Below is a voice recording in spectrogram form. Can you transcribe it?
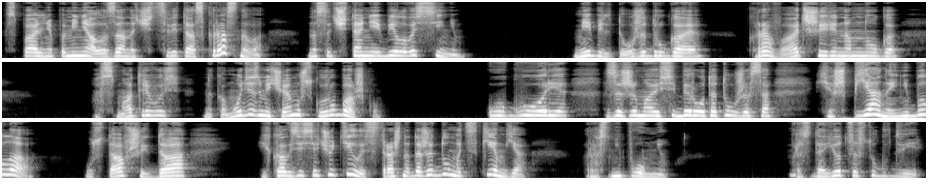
спальня поменяла за ночь цвета с красного на сочетание белого с синим. Мебель тоже другая. Кровать шире намного. Осматриваюсь. На комоде замечаю мужскую рубашку. О, горе! Зажимаю себе рот от ужаса. Я ж пьяной не была. Уставший, да. И как здесь очутилась? Страшно даже думать, с кем я. Раз не помню. Раздается стук в дверь.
